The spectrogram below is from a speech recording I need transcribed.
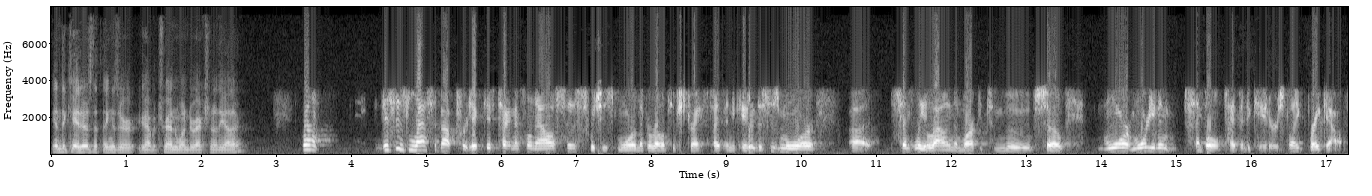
indicators that things are you have a trend one direction or the other? Well, this is less about predictive technical analysis, which is more like a relative strength type indicator. This is more uh, simply allowing the market to move. So more more even simple type indicators like breakouts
